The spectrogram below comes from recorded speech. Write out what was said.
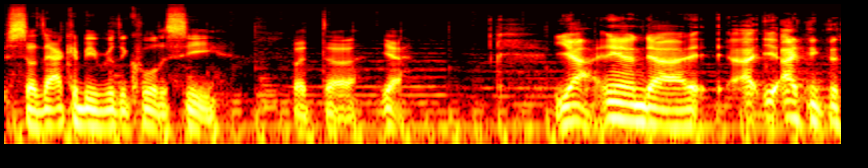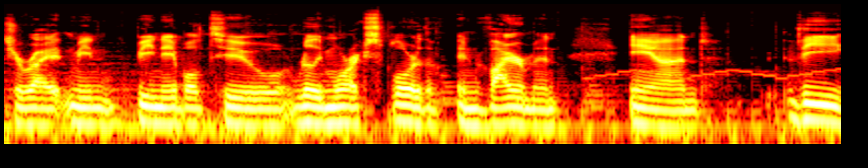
so that could be really cool to see. But uh, yeah, Yeah, and uh, I, I think that you're right. I mean, being able to really more explore the environment and the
